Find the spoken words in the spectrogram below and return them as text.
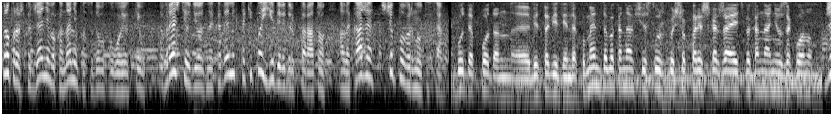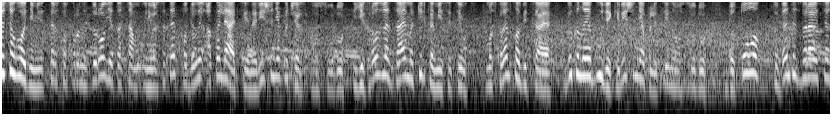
про перешкоджання виконанню посадових обов'язків. Врешті одіозний академік таки поїде від ректорату, але каже, щоб повернутися. Буде подан е, відповідний документ до виконавчої служби, що перешкоджають виконанню закону. Вже сьогодні Міністерство охорони здоров'я та сам університет подали апеляції на рішення Печерського суду. Їх розгляд займе кілька місяців. Москаленко обіцяє, виконує будь-яке рішення апеляційного суду. До того студенти збираються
